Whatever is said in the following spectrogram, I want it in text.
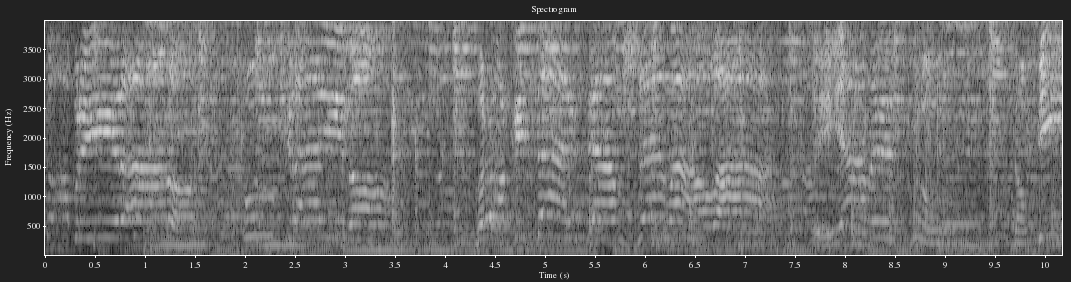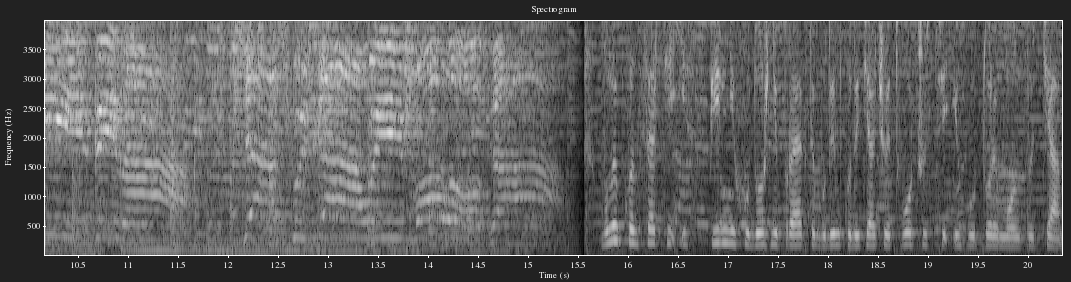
Добрий я несу тобі єдина, чашку кави молока. Були в концерті і спільні художні проекти будинку дитячої творчості і гурту Ремонт зуття.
